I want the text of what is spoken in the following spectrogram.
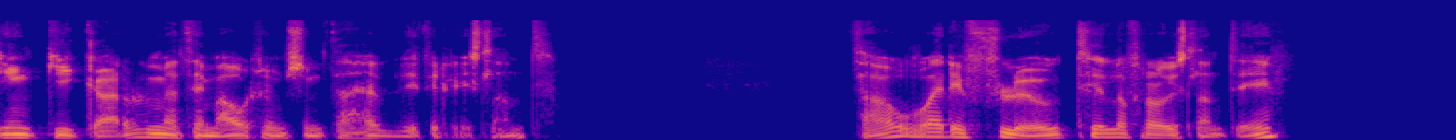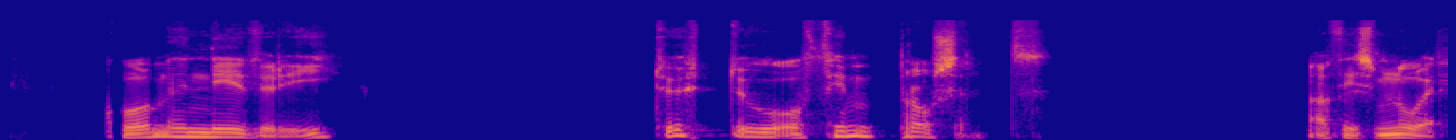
gengi í garð með þeim áhrifum sem það hefði fyrir Ísland. Þá væri flug til og frá Íslandi komið niður í 25% af því sem nú er.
